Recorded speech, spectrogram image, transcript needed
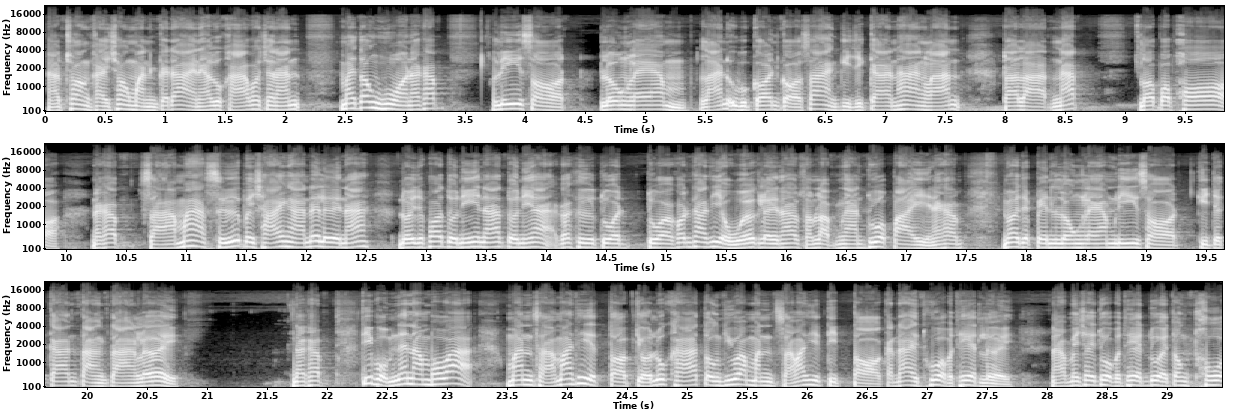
นะครับช่องใครช่องมันก็ได้นะครับลูกค้า เพราะฉะนั้นไม่ต้องห่วงนะครับรีสอร์ทโรงแรม ร้านอุปกรณ์ก่อสร้างกิจการห้างร้าน ตลาดนัด รปภนะครับสามารถซื้อไปใช้งานได้เลยนะ โดยเฉพาะตัวนี้นะตัวนี้ก็คือตัวตัวค่อนข้างที่จะเวิร์กเลยนะครับสำหรับงานทั่วไปนะครับไม่ว่าจะเป็นโรงแรมรีสอร์ทกิจการต่างๆเลยนะครับที่ผมแนะนำเพราะว่ามันสามารถที่จะตอบโจทย์ลูกค้าตรงที่ว่ามันสามารถที่จะติดต่อกันได้ทั่วประเทศเลยนะครับไม่ใช่ทั่วประเทศด้วยต้องทั่ว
